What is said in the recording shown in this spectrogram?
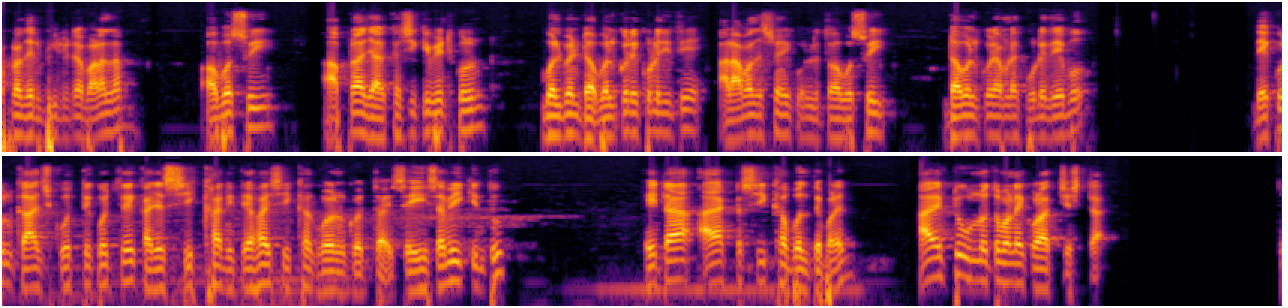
আপনাদের ভিডিওটা বানালাম। অবশ্যই আপনারা যার কাছে ক্যাবিনেট করুন, বলবেন ডবল করে করে দিতে, আর আমাদের সঙ্গে করলে তো অবশ্যই ডবল করে আমরা করে দেব। দেখুন কাজ করতে করতে কাজের শিক্ষা নিতে হয়, শিক্ষা গ্রহণ করতে হয়, সেই হিসাবেই কিন্তু এটা আর একটা শিক্ষা বলতে পারেন, আর একটু উন্নত মানের করার চেষ্টা। তো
